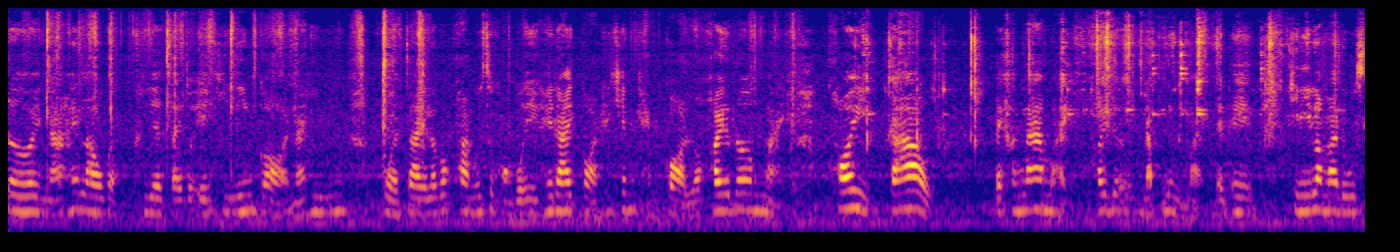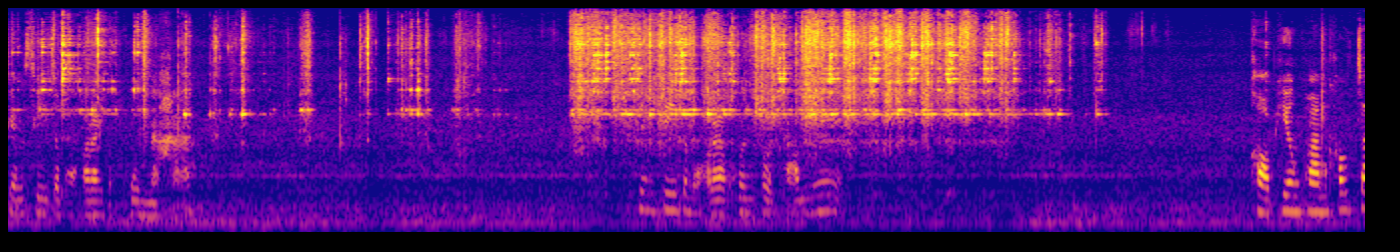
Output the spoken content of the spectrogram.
เลยนะ ให้เราแบบเคลียร์ใจตัวเองฮีลิ่งก่อนนะฮีลิ่งหัวใจแล้วก็ความรู้สึกของตัวเองให้ได้ก่อนให้เข้มแข็งก่อนแล้วค่อยเริ่มใหม่ ค่อยก้าวไปข้างหน้าใหม่ ค่อยเดินนับหนึ่งใหม่นั่นเอง ทีนี้เรามาดู CMC จะบอกอะไรกับคุณนะคะ CMC จะบอกอะไรกับคนโสดชาวเมษ อเพียงความเข้าใจ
